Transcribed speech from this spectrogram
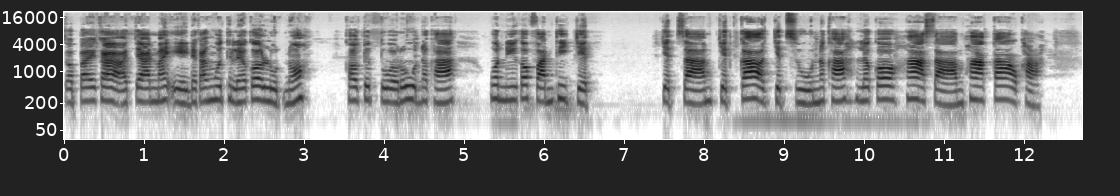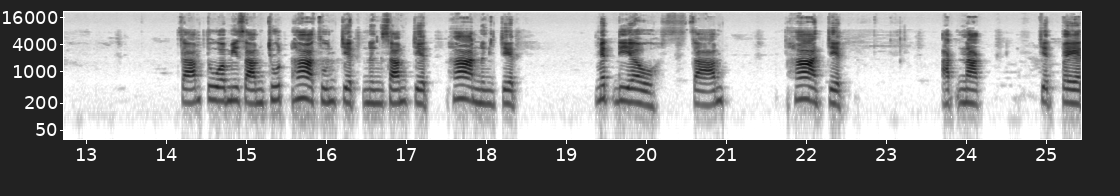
ต่อไปค่ะ อาจารย์ไม้เอกนะคะ งวดที่แล้วก็หลุดเนาะเข้าตัวตัวรูดนะคะ งวดนี้ก็ฟันที่เจ็ดเจ็ดสามเจ็ดเก้าเจ็ดศูนย์นะคะ แล้วก็ห้าสามห้าเก้าค่ะสามตัวมีสามชุดห้าศูนย์เจ็ดหนึ่งสามเจ็ดห้าหนึ่งเจ็ดเม็ดเดียว สามห้าเจ็ดอัดหนักเจ็ดแปด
